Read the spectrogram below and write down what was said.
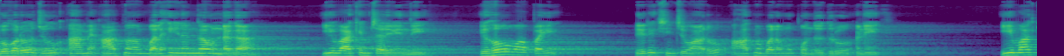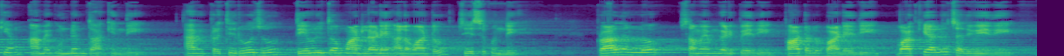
ఒకరోజు ఆమె ఆత్మ బలహీనంగా ఉండగా ఈ వాక్యం చదివింది. యహోవాపై నిరీక్షించేవారు ఆత్మబలము పొందుదురు అని. ఈ వాక్యం ఆమె గుండెను తాకింది. ఆమె ప్రతిరోజు దేవునితో మాట్లాడే అలవాటు చేసుకుంది. ప్రార్థనలో సమయం గడిపేది పాటలు పాడేది వాక్యాలు చదివేది.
